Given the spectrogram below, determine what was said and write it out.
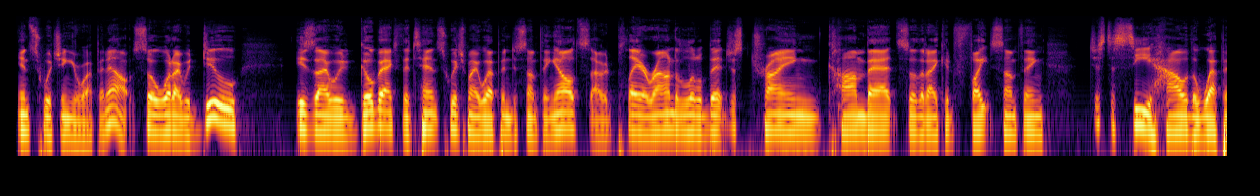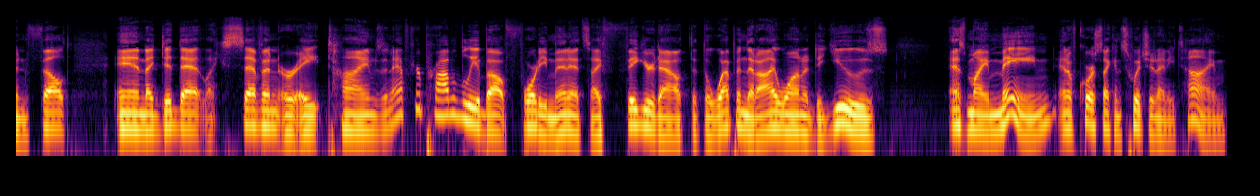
and switching your weapon out. So what i would do is i would go back to the tent switch my weapon to something else. I would play around a little bit just trying combat so that i could fight something just to see how the weapon felt and I did that like seven or eight times. And after probably about 40 minutes, I figured out that the weapon that I wanted to use as my main, and of course I can switch at any time,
